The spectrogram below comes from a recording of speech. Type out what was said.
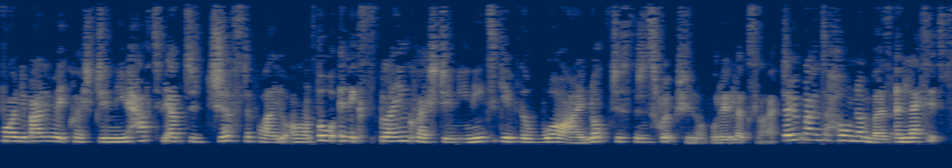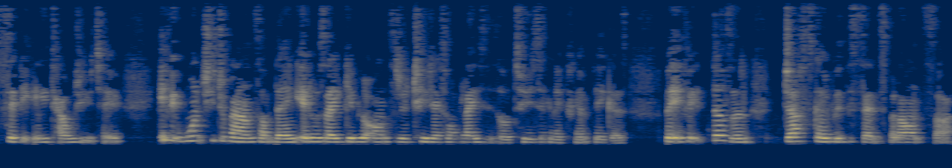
For an evaluate question, you have to be able to justify your answer. For an explain question, you need to give the why, not just the description of what it looks like. Don't round to whole numbers unless it specifically tells you to. If it wants you to round something, it'll say give your answer to two decimal places or two significant figures. But if it doesn't, just go with the sensible answer.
